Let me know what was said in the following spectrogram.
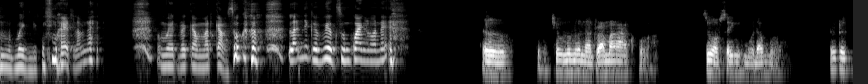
một mình thì cũng mệt lắm đấy. Mệt về cả mặt cảm xúc lẫn những cái việc xung quanh luôn đấy. ừ chung luôn luôn là drama của du học sinh mùa đông ở nước Đức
